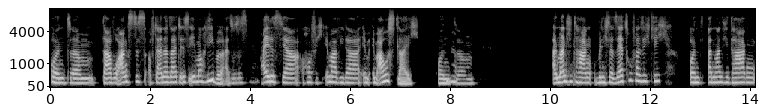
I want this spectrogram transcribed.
Und ähm, da, wo Angst ist, auf der anderen Seite ist eben auch Liebe. Also es ist ja. beides ja, hoffe ich, immer wieder im, im Ausgleich. Und ja. ähm, an manchen Tagen bin ich da sehr zuversichtlich und an manchen Tagen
